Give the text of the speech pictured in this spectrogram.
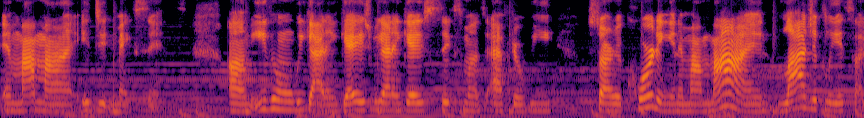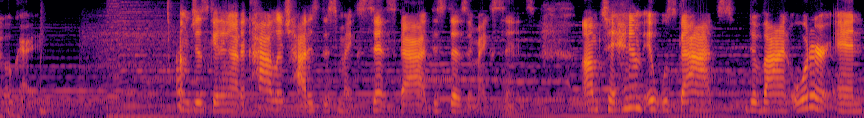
in my mind it didn't make sense. Um, even when we got engaged, we got engaged six months after we started courting, and in my mind, logically, it's like, okay, I'm just getting out of college. How does this make sense, God? This doesn't make sense um, to him it was God's divine order. And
